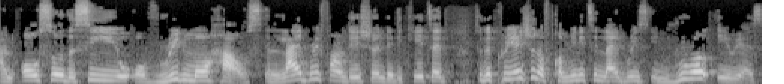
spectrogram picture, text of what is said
and also the CEO of Readmore House, a library foundation dedicated to the creation of community libraries in rural areas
